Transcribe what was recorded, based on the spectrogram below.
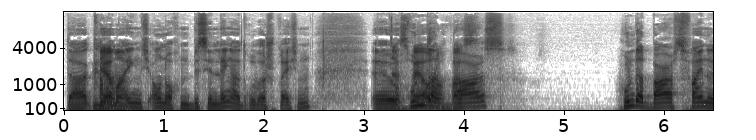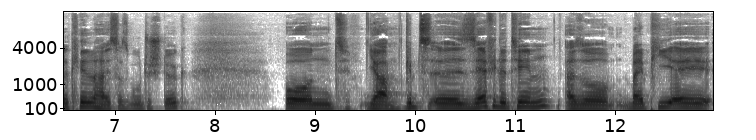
Da kann ja, man Mann. eigentlich auch noch ein bisschen länger drüber sprechen. Äh, 100 Bars. 100 Bars Final Kill heißt das gute Stück. Und ja, gibt's äh, sehr viele Themen. Also bei PA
